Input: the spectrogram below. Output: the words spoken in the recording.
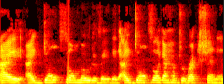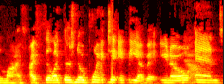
I I don't feel motivated. I don't feel like I have direction in life. I feel like there's no point to any of it, you know? Yeah. And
